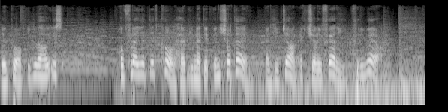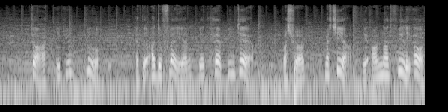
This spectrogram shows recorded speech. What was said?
that Brock Ighalo is a player that could help United in short time, and he done actually very, very well. But if you look at the other players that have been there, Rashford, Martial, they are not really out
